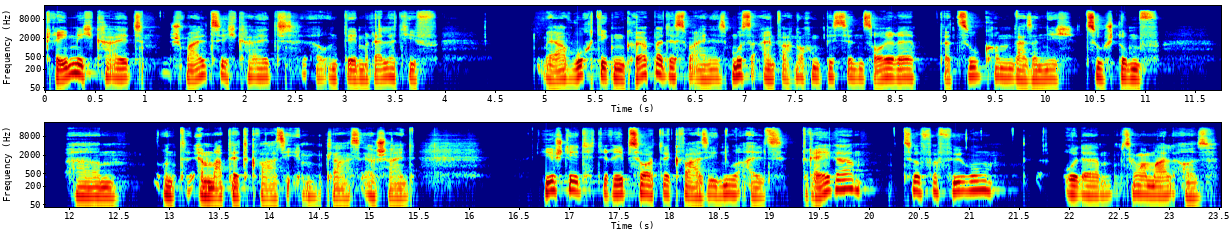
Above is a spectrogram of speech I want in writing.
Cremigkeit, Schmalzigkeit äh, und dem relativ ja, wuchtigen Körper des Weines muss einfach noch ein bisschen Säure dazukommen, dass er nicht zu stumpf ähm, und ermattet quasi im Glas erscheint. Hier steht die Rebsorte quasi nur als Träger zur Verfügung oder sagen wir mal als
